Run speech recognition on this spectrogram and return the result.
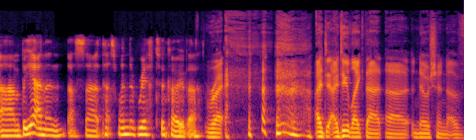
Um, but yeah, and then that's uh, that's when the rift took over. Right. I do, I do like that uh, notion of,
